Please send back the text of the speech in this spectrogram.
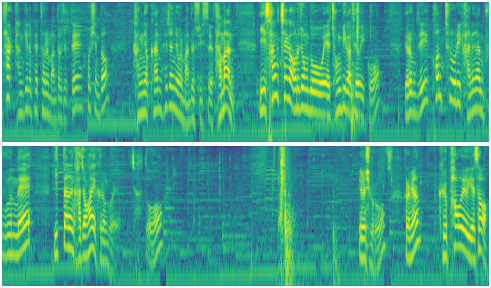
탁 당기는 패턴을 만들어줄 때 훨씬 더 강력한 회전력을 만들 수 있어요. 다만 이 상체가 어느 정도의 정비가 되어 있고 여러분들이 컨트롤이 가능한 부분에 있다는 가정하에 그런 거예요. 자, 또 이런 식으로 그러면 그 파워에 의해서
